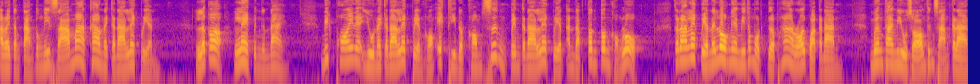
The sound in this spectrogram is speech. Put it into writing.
อะไรต่างๆ ตรงนี้สามารถเข้าในกระดานแลกเปลี่ยน แล้วก็แลกเป็นเงินได้ Big Point เนี่ยอยู่ในกระดานแลกเปลี่ยนของ xt.com ซึ่งเป็นกระดานแลกเปลี่ยนอันดับต้นๆของโลก กระดานแลกเปลี่ยนในโลกเนี่ยมีทั้งหมดเกือบ 500 กว่ากระดาน เมืองไทยมีอยู่2ถึง3กระดาน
